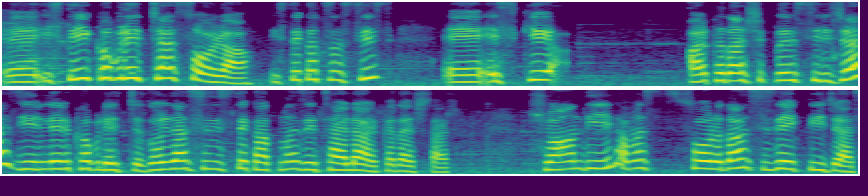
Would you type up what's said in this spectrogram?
Ee, isteği kabul edeceğiz sonra. İstek atın siz. Ee, eski arkadaşlıkları sileceğiz. Yenileri kabul edeceğiz. O yüzden siz istek atmanız yeterli arkadaşlar. Şu an değil ama sonradan size ekleyeceğiz.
